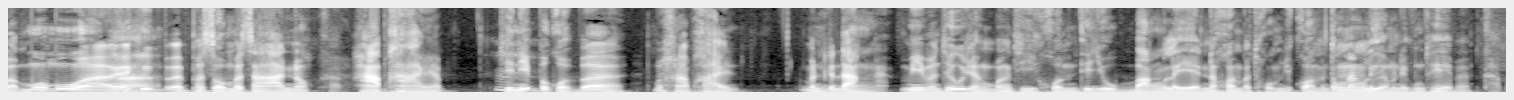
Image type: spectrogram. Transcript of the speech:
แบบมั่วๆอะไรอ่าคือผสมผสานเนาะครับหาบขายครับ ทีนี้ปรากฏว่าหาบขายมันก็ดังอะ มีบันทึกอย่างบางทีคนที่อยู่บางเลนนครปฐมยุคก่อนมันต้องนั่งเรือมาในกรุงเทพอะครับ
